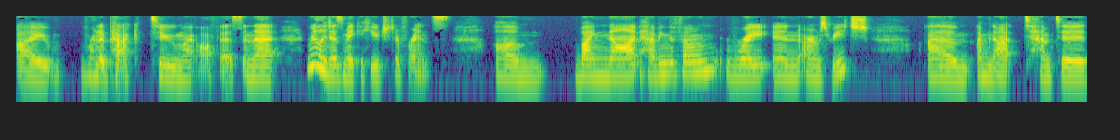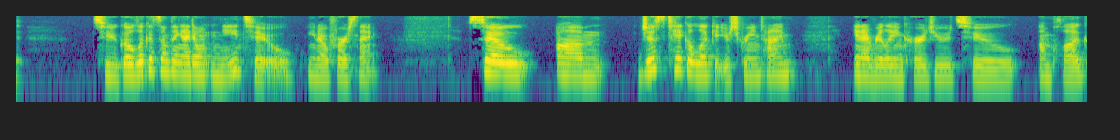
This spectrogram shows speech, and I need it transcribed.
I run it back to my office, and that really does make a huge difference. Um, by not having the phone right in arm's reach, um, I'm not tempted to go look at something I don't need to, you know, first thing. So um, just take a look at your screen time. And I really encourage you to unplug.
